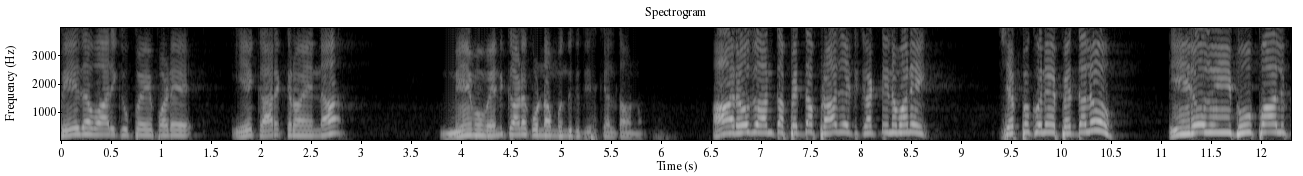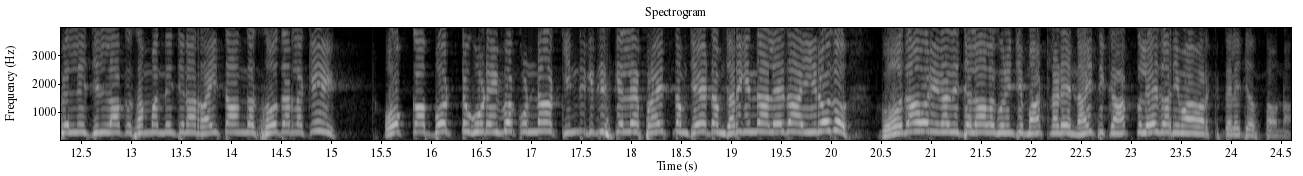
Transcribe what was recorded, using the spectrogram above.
పేదవారికి ఉపయోగపడే ఏ కార్యక్రమం అయినా మేము వెనుకాడకుండా ముందుకు తీసుకెళ్తా ఉన్నాం. ఆ రోజు అంత పెద్ద ప్రాజెక్ట్ కట్టినమని చెప్పుకునే పెద్దలు ఈరోజు ఈ భూపాలపల్లి జిల్లాకు సంబంధించిన రైతాంగ సోదరులకి ఒక్క బొట్టు కూడా ఇవ్వకుండా కిందికి తీసుకెళ్ళే ప్రయత్నం చేయటం జరిగిందా లేదా? ఈరోజు గోదావరి నది జలాల గురించి మాట్లాడే నైతిక హక్కు లేదు అని మా వారికి తెలియజేస్తా ఉన్నా.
